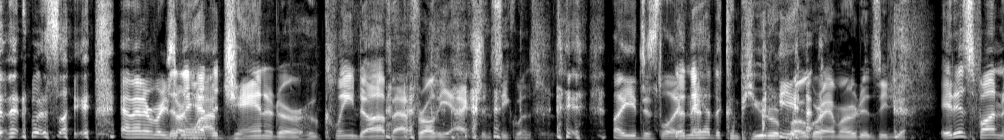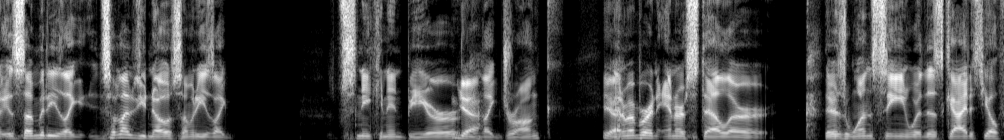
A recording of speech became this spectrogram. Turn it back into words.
and then it was like and then everybody Then started they had the janitor who cleaned up after all the action sequences. like you just like then they had the computer Yeah. programmer who did CGI. It is fun. Somebody's like sometimes you know somebody's like sneaking in beer, Yeah. and, like drunk. Yeah. And I remember in Interstellar, there's one scene where this guy just yelled,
